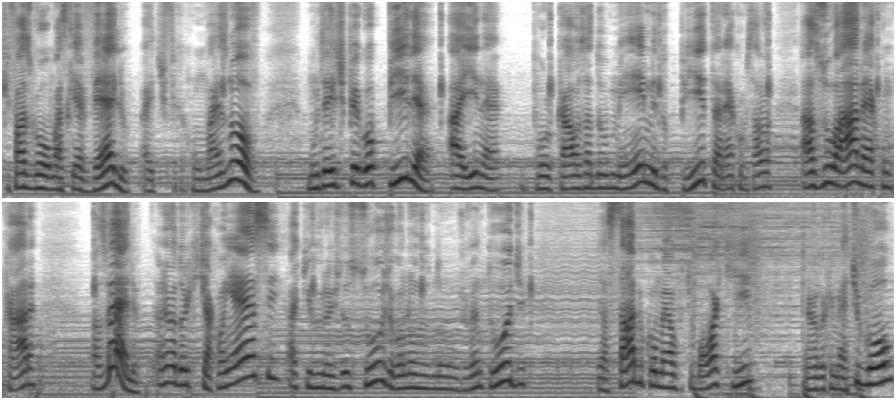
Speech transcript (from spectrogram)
que faz gol, mas que é velho, aí a gente fica com o mais novo. Muita gente pegou pilha aí, né? Por causa do meme do Pita, né? Começaram a zoar, né, com o cara. Mas, velho, é um jogador que já conhece aqui no Rio Grande do Sul, jogou no, no Juventude, já sabe como é o futebol aqui. É um jogador que mete gol.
